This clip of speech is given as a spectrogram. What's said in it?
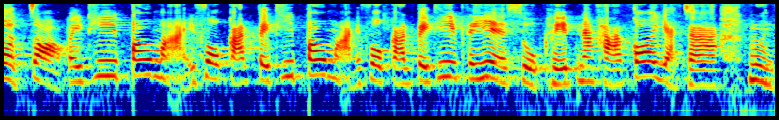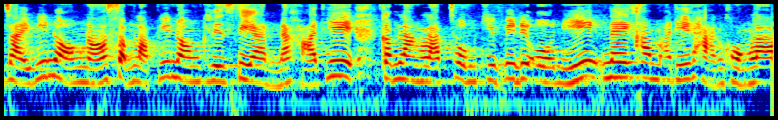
จดจ่อไปที่เป้าหมายโฟกัสไปที่เป้าหมายโฟกัสไปที่พระเยซูคริสต์นะคะ ก็อยากจะหนุนใจพี่น้องเนาะสำหรับพี่น้องคริสเตียนนะคะ ที่กำลังรับชมคลิปวิดีโอนี้ในคำอธิษฐานของเรา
